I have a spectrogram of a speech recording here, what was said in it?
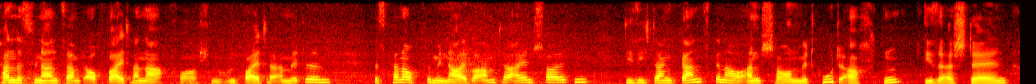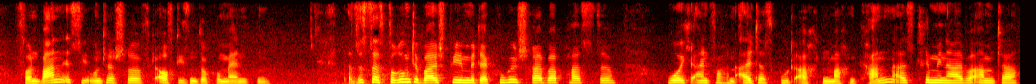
kann das Finanzamt auch weiter nachforschen und weiter ermitteln. Es kann auch Kriminalbeamte einschalten, die sich dann ganz genau anschauen mit Gutachten, diese erstellen, von wann ist die Unterschrift auf diesen Dokumenten. Das ist das berühmte Beispiel mit der Kugelschreiberpaste, wo ich einfach ein Altersgutachten machen kann als Kriminalbeamter.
